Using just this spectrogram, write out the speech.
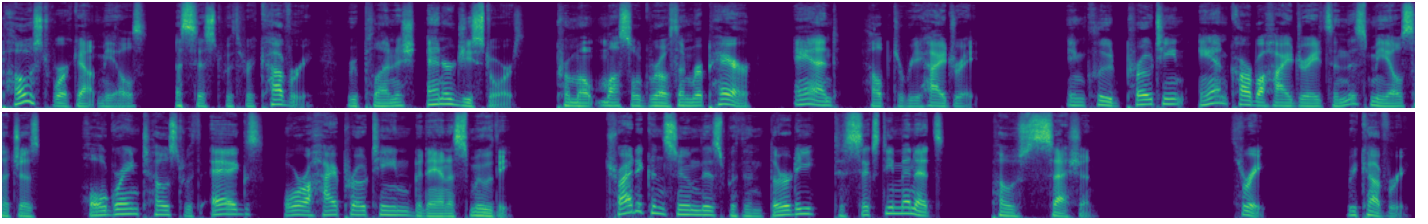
post workout meals assist with recovery, replenish energy stores, promote muscle growth and repair, and help to rehydrate. Include protein and carbohydrates in this meal, such as whole grain toast with eggs or a high protein banana smoothie. Try to consume this within 30 to 60 minutes post session. 3. Recovery.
